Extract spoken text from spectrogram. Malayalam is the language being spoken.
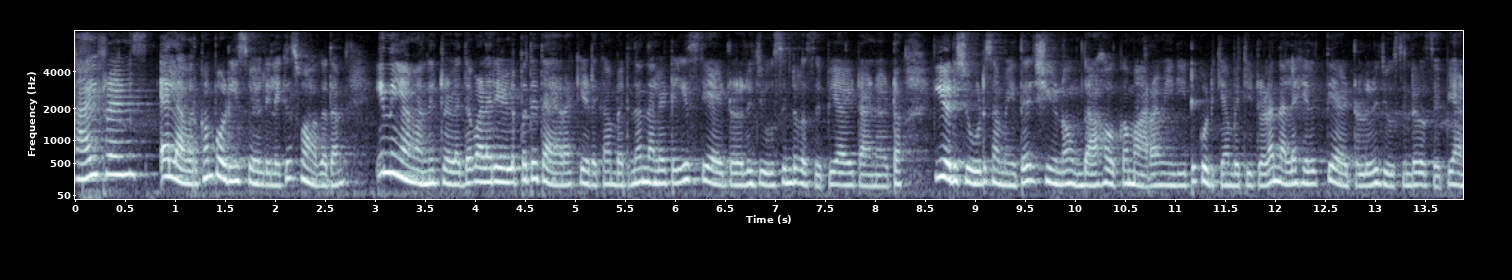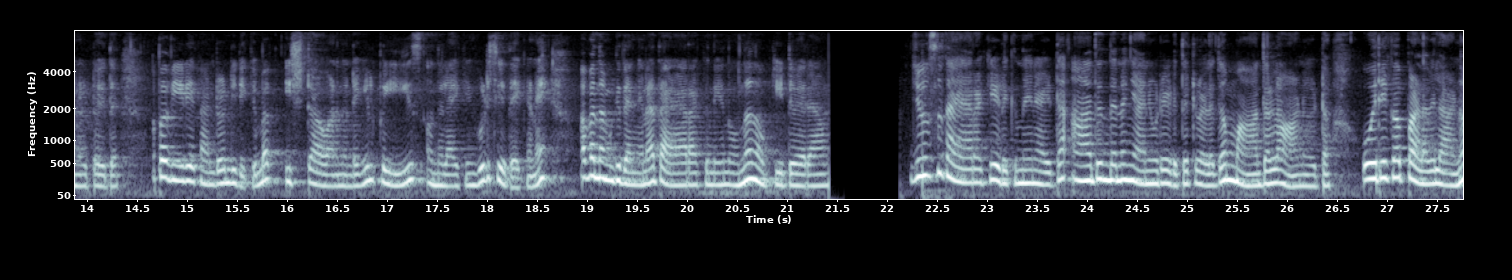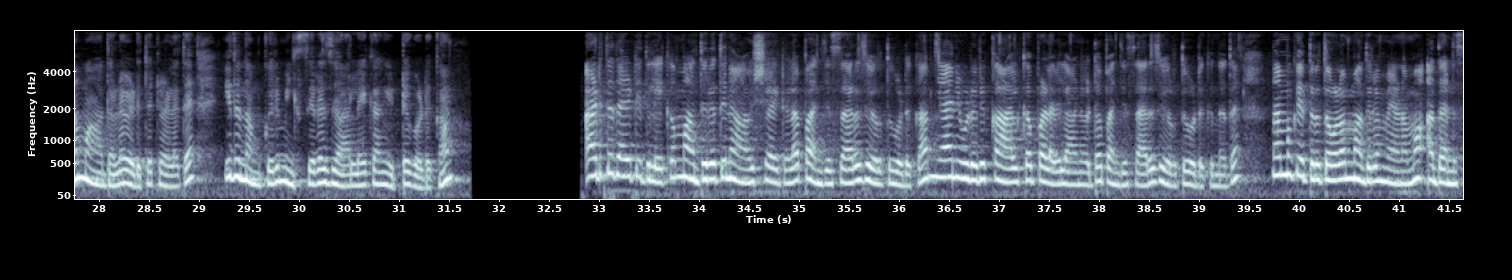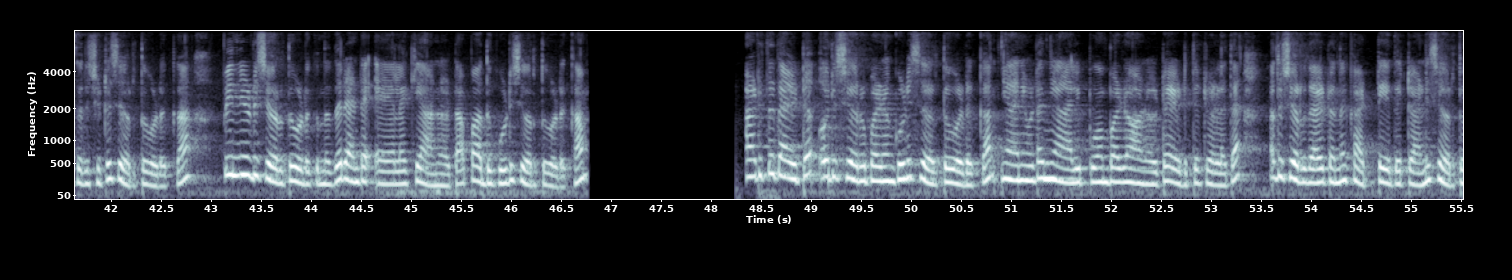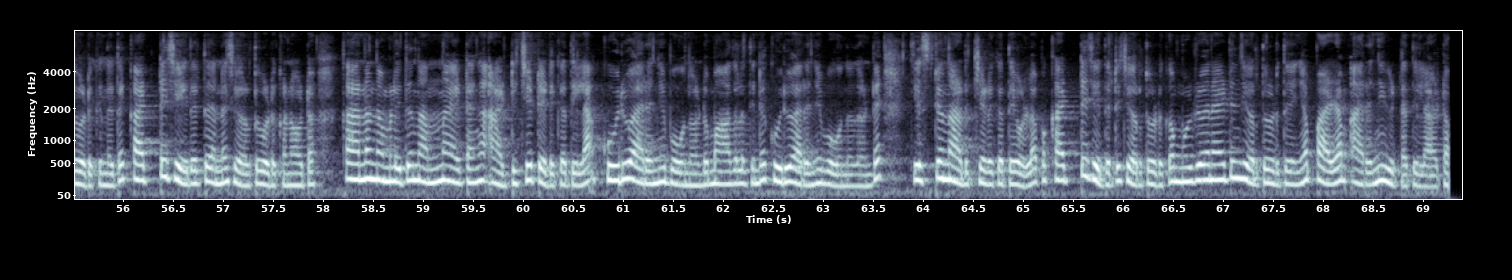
ഹായ് ഫ്രണ്ട്സ് എല്ലാവർക്കും പൊടീസ് വേൾഡിലേക്ക് സ്വാഗതം. ഇന്ന് ഞാൻ വന്നിട്ടുള്ളത് വളരെ എളുപ്പത്തിൽ തയ്യാറാക്കി എടുക്കാൻ പറ്റുന്ന നല്ല ടേസ്റ്റി ആയിട്ടുള്ള ഒരു ജ്യൂസിന്റെ റെസിപ്പി ആയിട്ടാണ് കേട്ടോ. ഈ ഒരു ചൂട് സമയത്ത് ക്ഷീണവും ദാഹവും ഒക്കെ മാറാൻ വേണ്ടിയിട്ട് കുടിക്കാൻ പറ്റിയിട്ടുള്ള നല്ല ഹെൽത്തി ആയിട്ടുള്ളൊരു ജ്യൂസിന്റെ റെസിപ്പിയാണ് കേട്ടോ ഇത്. അപ്പോൾ വീഡിയോ കണ്ടുകൊണ്ടിരിക്കുമ്പോൾ ഇഷ്ടമാവുകയാണെന്നുണ്ടെങ്കിൽ പ്ലീസ് ഒന്ന് ലൈക്കും കൂടി ചെയ്തേക്കണേ. അപ്പോൾ നമുക്കിതെങ്ങനെ തയ്യാറാക്കുന്നതെന്ന് ഒന്ന് നോക്കിയിട്ട് വരാം. ജ്യൂസ് തയ്യാറാക്കി എടുക്കുന്നതിനായിട്ട് ആദ്യം തന്നെ ഞാനിവിടെ എടുത്തിട്ടുള്ളത് മാതളമാണ് കേട്ടോ. ഒരു കപ്പ് അളവിലാണ് മാതളം എടുത്തിട്ടുള്ളത്. ഇത് നമുക്കൊരു മിക്സിയുടെ ജാറിലേക്ക് അങ്ങ് ഇട്ട് കൊടുക്കാം. അടുത്തതായിട്ട് ഇതിലേക്ക് മധുരത്തിന് ആവശ്യമായിട്ടുള്ള പഞ്ചസാര ചേർത്ത് കൊടുക്കാം. ഞാനിവിടെ ഒരു കാൽ കപ്പ് അളവിലാണ് കേട്ടോ പഞ്ചസാര ചേർത്ത് കൊടുക്കുന്നത്. നമുക്ക് എത്രത്തോളം മധുരം വേണമോ അതനുസരിച്ചിട്ട് ചേർത്ത് കൊടുക്കുക പിന്നീട് ചേർത്ത് കൊടുക്കുന്നത് രണ്ട് ഏലക്കയാണ് കേട്ടോ. അപ്പോൾ അതുകൂടി ചേർത്ത് കൊടുക്കാം. അടുത്തതായിട്ട് ഒരു ചെറുപഴം കൂടി ചേർത്ത് കൊടുക്കാം. ഞാനിവിടെ ഞാലിപ്പൂവൻ പഴമാണ് കേട്ടോ എടുത്തിട്ടുള്ളത്. അത് ചെറുതായിട്ടൊന്ന് കട്ട് ചെയ്തിട്ടാണ് ചേർത്ത് കൊടുക്കുന്നത്. കട്ട് ചെയ്തിട്ട് തന്നെ ചേർത്ത് കൊടുക്കണം കേട്ടോ. കാരണം നമ്മളിത് നന്നായിട്ട് അങ്ങ് അടിച്ചിട്ട് എടുക്കത്തില്ല. കുരു അരഞ്ഞു പോകുന്നുണ്ട്. മാതളത്തിന്റെ കുരു അരഞ്ഞു പോകുന്നതുകൊണ്ട് ജസ്റ്റ് ഒന്ന് അടിച്ചെടുക്കത്തേ ഉള്ളൂ. അപ്പോൾ കട്ട് ചെയ്തിട്ട് ചേർത്ത് കൊടുക്കാം. മുഴുവനായിട്ടും ചേർത്ത് കൊടുത്തു കഴിഞ്ഞാൽ പഴം അരഞ്ഞു കിട്ടത്തില്ല കേട്ടോ.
